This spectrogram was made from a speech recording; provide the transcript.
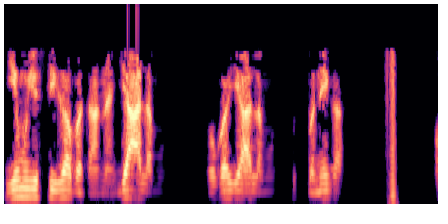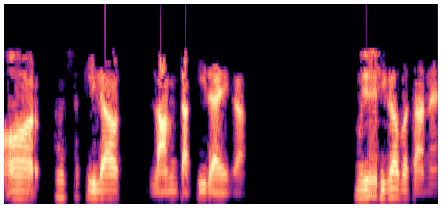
یہ مجھے سیگا بتانا ہے۔ یا عالم ہوگا، یا عالم کچھ بنے گا۔ اور شکیلا اور لام تاکید آئے گا۔ مجھے سیگا بتانا ہے۔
